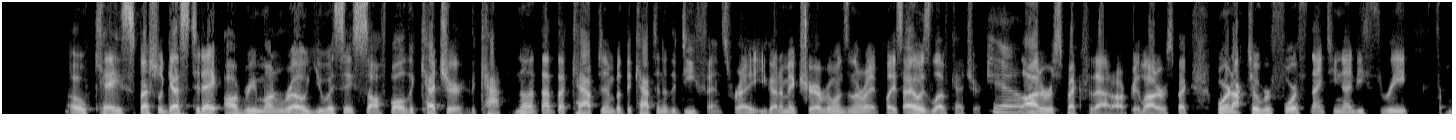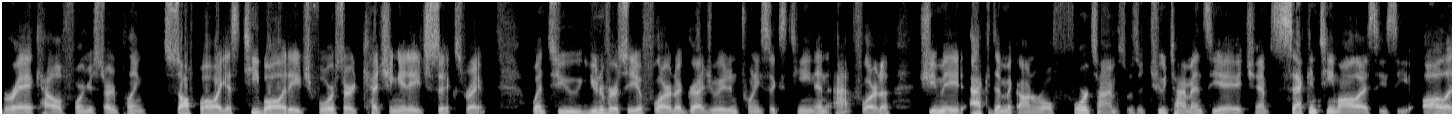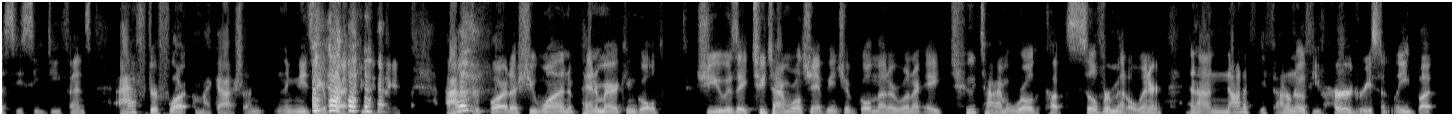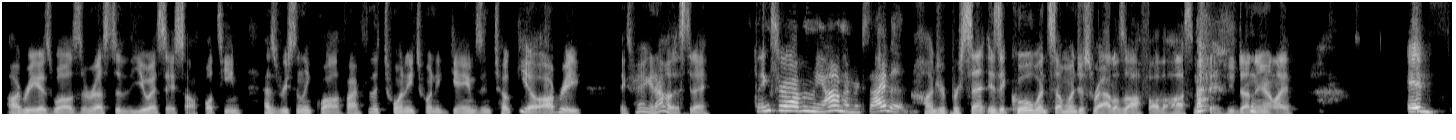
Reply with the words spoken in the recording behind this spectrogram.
Okay, special guest today, Aubree Munro, USA softball, the catcher, the cap, not not the captain, but the captain of the defense, right? You got to make sure everyone's in the right place. I always love catcher. Yeah. A lot of respect for that, Aubree. A lot of respect. Born October 4th, 1993, from Brea, California. Started playing softball, I guess T-ball at age four. Started catching at age six, right? Went to University of Florida, graduated in 2016, and at Florida, she made academic honor roll four times. Was a two-time NCAA champ, second team All SEC, All SEC defense. After Florida, oh my gosh, I'm, I need to take a breath. Give me a second. After Florida, she won Pan American gold. She was a two-time World Championship gold medal winner, a two-time World Cup silver medal winner, and I'm not if I don't know if you've heard recently, but Aubree, as well as the rest of the USA softball team, has recently qualified for the 2020 Games in Tokyo. Aubree, thanks for hanging out with us today. Thanks for having me on. I'm excited. 100%. Is it cool when someone just rattles off all the awesome things you've done in your life? It's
